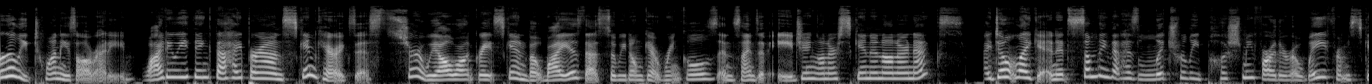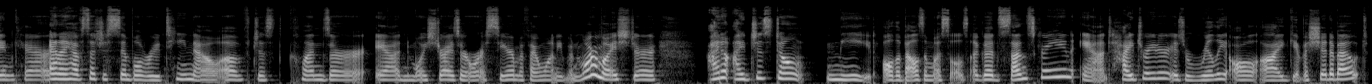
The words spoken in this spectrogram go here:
early 20s already. Why do we think the hype around skincare exists? Sure, we all want great skin, but why is that? So we don't get wrinkles and signs of aging on our skin and on our necks? I don't like it. And it's something that has literally pushed me farther away from skincare. And I have such a simple routine now of just cleanser and moisturizer or a serum if I want even more moisture. I don't I just don't need all the bells and whistles. A good sunscreen and hydrator is really all I give a shit about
